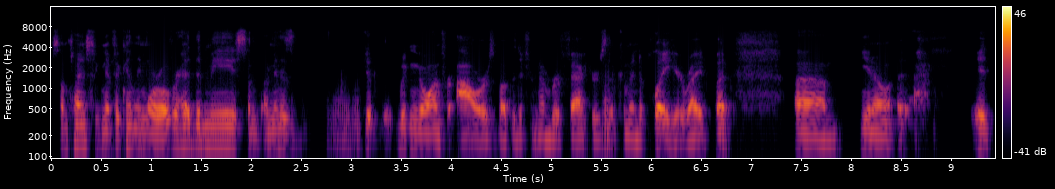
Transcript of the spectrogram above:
sometimes significantly more overhead than me. Some, I mean, we can go on for hours about the different number of factors that come into play here, right? But um, you know, it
